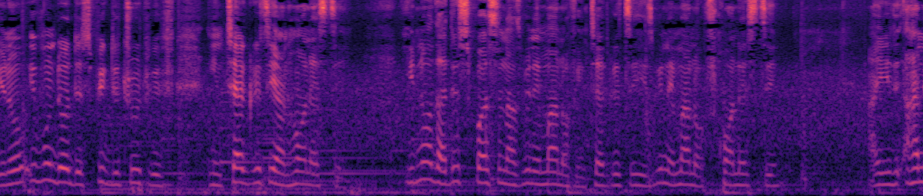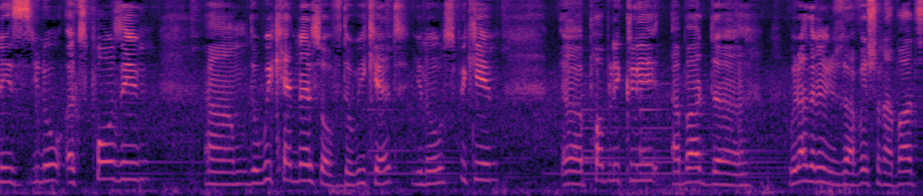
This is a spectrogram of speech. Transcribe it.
you know, even though they speak the truth with integrity and honesty. You know that this person has been a man of integrity, he's been a man of honesty, and, and he's, you know, exposing um, the wickedness of the wicked, you know, speaking uh, publicly about the, without any reservation, about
